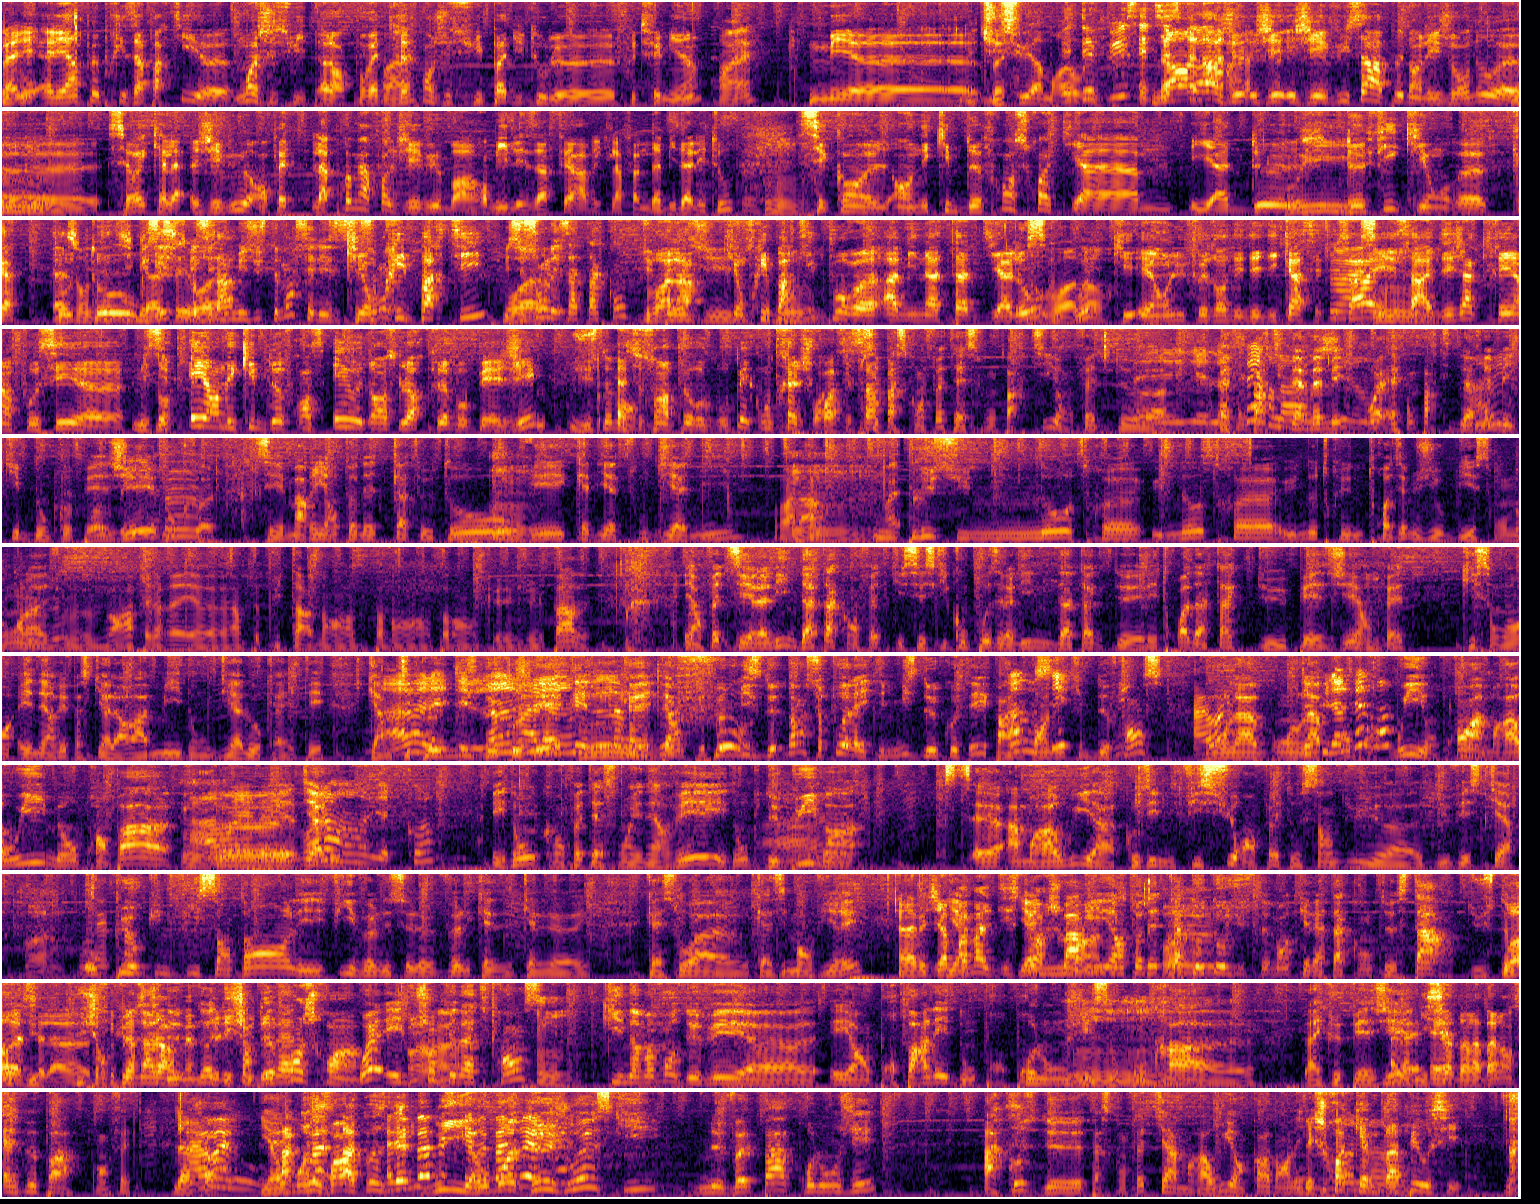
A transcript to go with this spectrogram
Bah, elle, est, elle est un peu prise à partie. euh, moi, je suis. Alors, pour être Ouais. très franc, je suis pas du tout le foot féminin. Ouais. Mais. Euh, Mais tu bah, suis Et Amraoui. depuis, c'est Non, non, j'ai vu ça un peu dans les journaux. Mm. euh, C'est vrai qu'elle a- j'ai vu, en fait, la première fois que j'ai vu, bon, hormis les affaires avec la femme d'Abidal et tout, Mm. c'est quand euh, en équipe de France, je crois qu'il y a, il y a deux, Oui. deux filles qui ont euh, quatre Elles ont poteaux, Mais, dédicacé, mais ouais. mais justement c'est les qui ce ont pris parti. mais ce sont les attaquantes du Voilà, PSG. qui ont pris parti pour euh, Aminata Diallo, qui, et en lui faisant des dédicaces et tout ça, et Mm. ça a déjà créé un fossé. euh, Mais donc, et en équipe de France et dans leur club au PSG, Justement. elles se sont un peu regroupées contre elle, je crois, c'est ça C'est parce qu'en fait elles font partie en fait de. Euh, elles font partie de la même, aussi, hein. ouais, elles font partie de la Ah même oui. équipe donc au PSG. oui. Donc euh, c'est Marie-Antoinette Katoto Mm. et Kadiatou Diani, voilà. Mm. Plus une autre, une autre, une autre, une troisième. J'ai oublié son nom là. Je m'en rappellerai euh, un peu plus tard dans, pendant, pendant que je parle. Et en fait, c'est la ligne d'attaque en fait qui c'est ce qui compose la ligne d'attaque de les trois d'attaque du PSG en fait qui sont énervés parce qu'il y a leur ami donc Diallo qui a été qui a un Ah, petit peu a mise de côté Elle a été qui a lingée été de un petit fou. peu mise de non surtout elle a été mise de côté par Ah, exemple en équipe de France Ah ouais on l'a on l'a Depuis hein oui on prend Amraoui mais on prend pas Ah euh, ouais, Diallo. voilà, il y a de quoi. et donc en fait elles sont énervées et donc depuis Ah ouais. ben euh, Amraoui a causé une fissure en fait au sein du, euh, du vestiaire. Donc, plus aucune fille s'entend, les filles veulent, veulent qu'elle qu'elle, euh, qu'elle soit euh, quasiment virée. Elle avait déjà Il y a- pas mal Il y a d'histoires, hein, Marie-Antoinette Ouais. Katoto justement qui est l'attaquante star justement Ouais, ouais, du, c'est la du championnat de, même de- de du l'équipe de championnat- France, je crois. hein. Ouais, et du Ouais, championnat de France Mm. qui normalement devait euh, et en pour parler donc pour prolonger son Mm. contrat euh, avec le PSG. Elle a mis elle, ça dans la balance. elle veut pas en fait. D'accord. Ah ouais. Il y a au moins cause- trois- à cause Elle d'elle veut pas oui, il y a au moins deux joueuses qui ne veulent pas prolonger à cause de parce qu'en fait il y a Amraoui encore dans Mais l'équipe. je crois Voilà. qu'Mbappé aussi.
